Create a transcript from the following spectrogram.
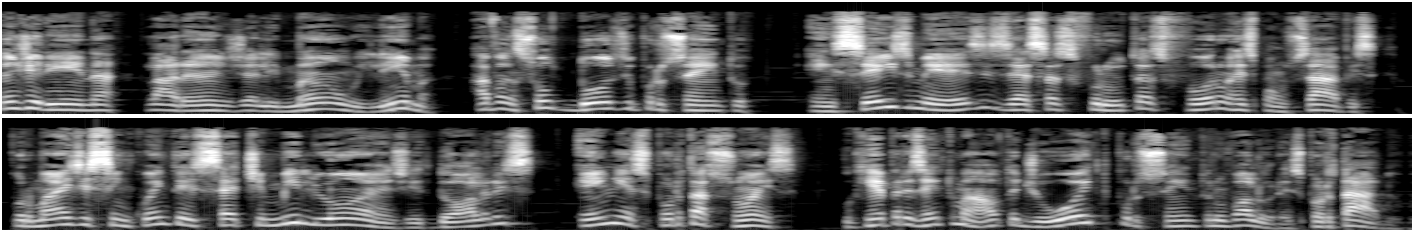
tangerina, laranja, limão e lima avançou 12%, em seis meses, essas frutas foram responsáveis por mais de 57 milhões de dólares em exportações, o que representa uma alta de 8% no valor exportado.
